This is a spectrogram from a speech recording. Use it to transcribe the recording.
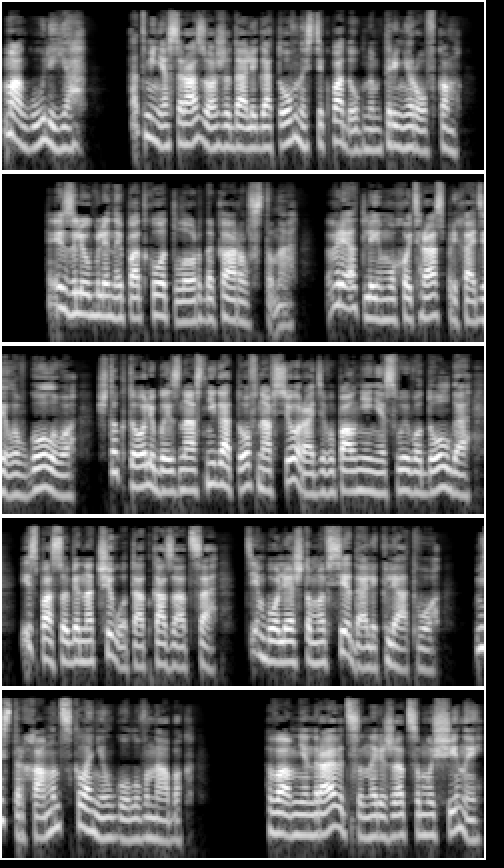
Могу ли я?» От меня сразу ожидали готовности к подобным тренировкам. Излюбленный подход лорда Карлстона. Вряд ли ему хоть раз приходило в голову, что кто-либо из нас не готов на все ради выполнения своего долга и способен от чего-то отказаться, тем более, что мы все дали клятву. Мистер Хаммонд склонил голову на бок. «Вам не нравится наряжаться мужчиной?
